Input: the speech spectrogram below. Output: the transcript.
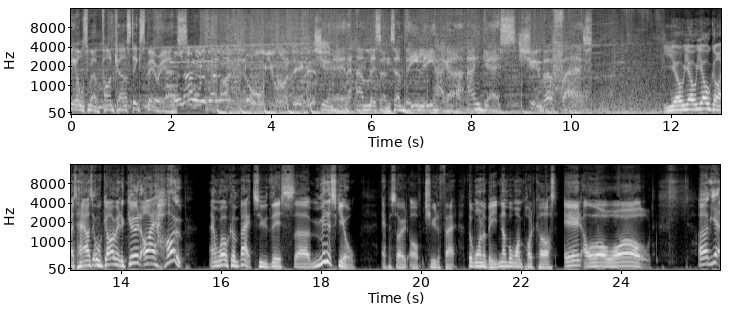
ultimate podcast experience. Hold on, everybody. I know you're gonna dig this. Tune in and listen to the Lee Hagger and guests Chew the Fat. Yo, yo, yo, guys, how's it all going? Good, I hope. And welcome back to this uh, minuscule episode of Chew the Fat, the wannabe number one podcast in the world. Um, yeah,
